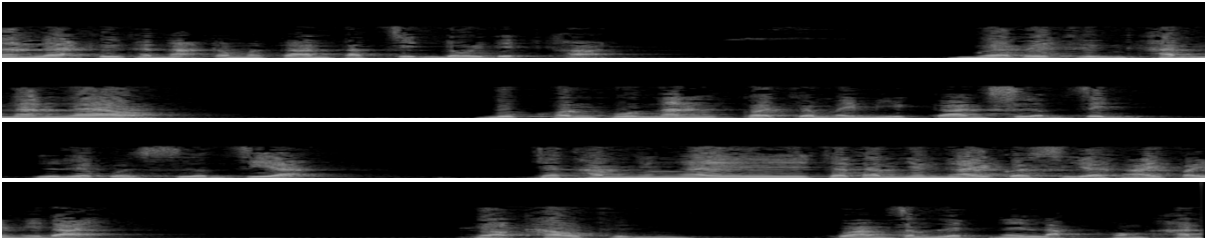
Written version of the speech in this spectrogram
นั่นแหละคือคณะกรรมการตัดสินโดยเด็ดขาด เมื่อไปถึงขั้นนั้นแล้ว บุคคลผู้นั้นก็จะไม่มีการเสื่อมสิ้น หรือเรียกว่าเสื่อมเสีย จะทำยังไงจะทำยังไงก็เสียหายไปไม่ได้ เพราะเข้าถึงความสำเร็จในหลักของขั้น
